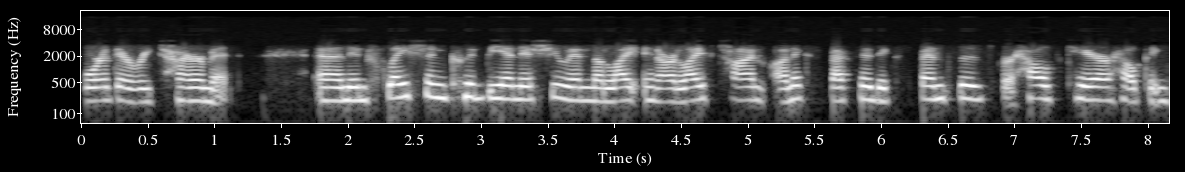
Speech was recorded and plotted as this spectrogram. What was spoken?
for their retirement. And inflation could be an issue in the light in our lifetime, unexpected expenses for health care, helping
